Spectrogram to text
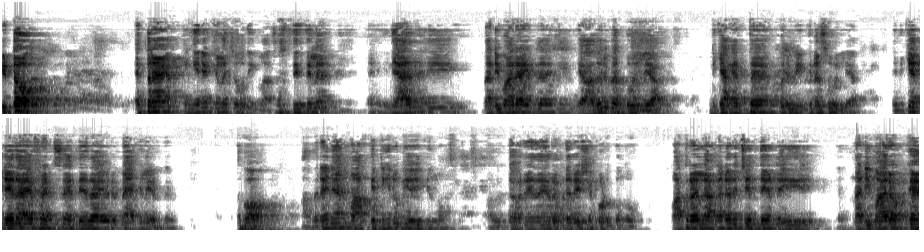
കിട്ടോ? എത്ര ഇങ്ങനെയൊക്കെയുള്ള ചോദ്യങ്ങളാണ് സത്യത്തിൽ ഞാൻ ഈ നടിമാരായിട്ട് യാതൊരു ബന്ധവുമില്ല. എനിക്ക് അങ്ങനത്തെ ഒരു വീക്ക്നെസ്സും ഇല്ല. എനിക്ക് എന്റേതായ ഫ്രണ്ട്സ് എന്റേതായ ഒരു മേഖലയുണ്ട്. അപ്പോ അവരെ ഞാൻ മാർക്കറ്റിങ്ങിന് ഉപയോഗിക്കുന്നു. അവർക്ക് അവരുടേതായ റെമുനറേഷൻ കൊടുക്കുന്നു. മാത്രമല്ല അങ്ങനെ ഒരു ചിന്തയുണ്ട്. ഈ നടിമാരൊക്കെ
